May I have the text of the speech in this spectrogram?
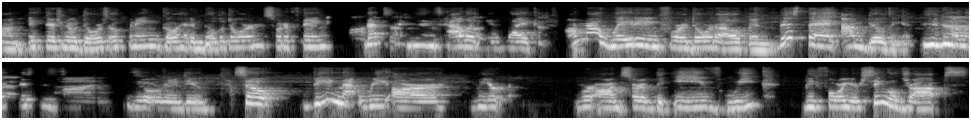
um, "If there's no doors opening, go ahead and build a door," sort of thing. That's the mentality. Like I'm not waiting for a door to open. This thing, I'm building it. You know, like, this, is, this is what we're gonna do. So, being that we are we are we're on sort of the eve week before your single drops,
